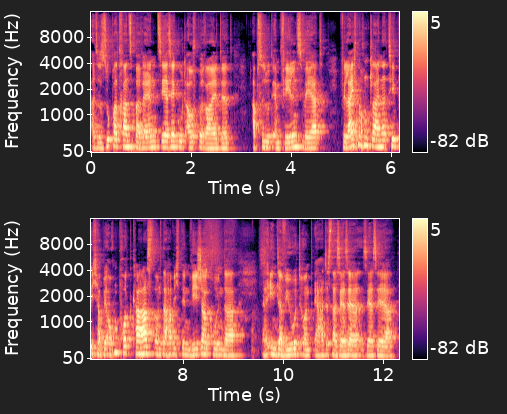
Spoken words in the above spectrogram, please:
also super transparent, sehr, sehr gut aufbereitet, absolut empfehlenswert. Vielleicht noch ein kleiner Tipp, ich habe ja auch einen Podcast und da habe ich den Veja-Gründer äh, interviewt und er hat es da sehr, sehr, sehr, sehr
